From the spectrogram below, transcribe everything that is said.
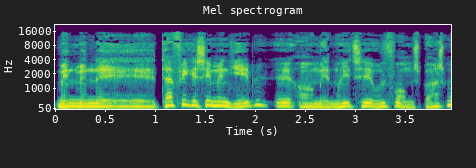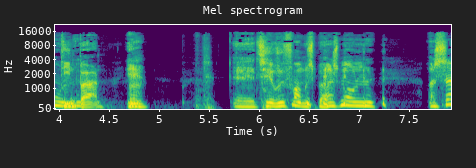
Men, men øh, der fik jeg simpelthen Jeppe øh, og Mette Marie til at udforme spørgsmålene. Dine børn? Ja. Øh, til at udforme spørgsmålene. Og så,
